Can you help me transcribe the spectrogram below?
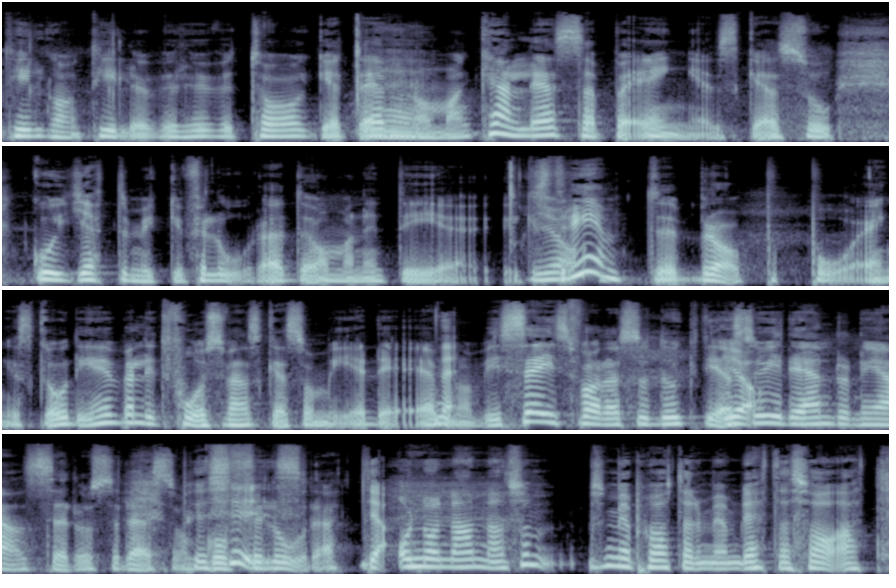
tillgång till överhuvudtaget. Nej. Även om man kan läsa på engelska så går jättemycket förlorat om man inte är extremt ja. bra på, på, engelska. Och det är väldigt få svenskar som är det. Även Nej. om vi sägs vara så duktiga ja. så är det ändå nyanser och sådär som Precis. går förlorat. Ja, och någon annan som, som jag pratade med om detta sa att,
